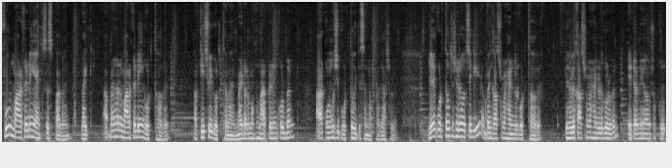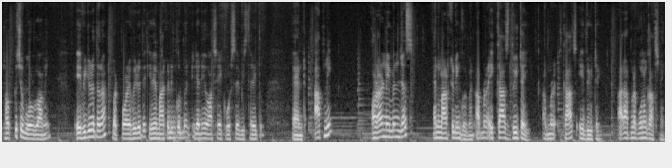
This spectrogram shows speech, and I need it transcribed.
ফুল মার্কেটিং অ্যাক্সেস পাবেন। লাইক আপনার খালি মার্কেটিং করতে হবে। আর কিছুই করতে হবে ম্যাটার মতো মার্কেটিং করবেন। আর কোনো কিছু করতে হইতেছে না আপনাকে আসলে। যেটা করতে হচ্ছে সেটা হচ্ছে কি, আপনাকে কাস্টমার হ্যান্ডেল করতে হবে। কীভাবে কাস্টমার হ্যান্ডেল করবেন, এটা নিয়ে সব কিছু বলব আমি। এই ভিডিওতে না বাট পরের ভিডিওতে কীভাবে মার্কেটিং করবেন, এটা নিয়েও আছে এই কোর্সে বিস্তারিত। অ্যান্ড আপনি অর্ডার নেবেন জাস্ট অ্যান্ড মার্কেটিং করবেন। আপনার এই কাজ দুইটাই, আপনার কাজ এই দুইটাই। আর আপনার কোনো কাজ নেই।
